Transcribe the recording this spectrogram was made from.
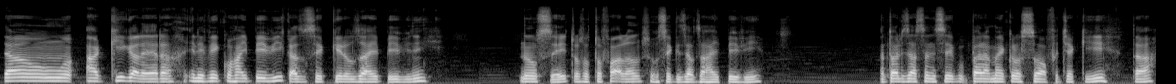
Então, aqui, galera, ele vem com HiPV, caso você queira usar HiPV, né? Não sei, então só tô falando, se você quiser usar HiPV. Atualização de para a Microsoft aqui, tá?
